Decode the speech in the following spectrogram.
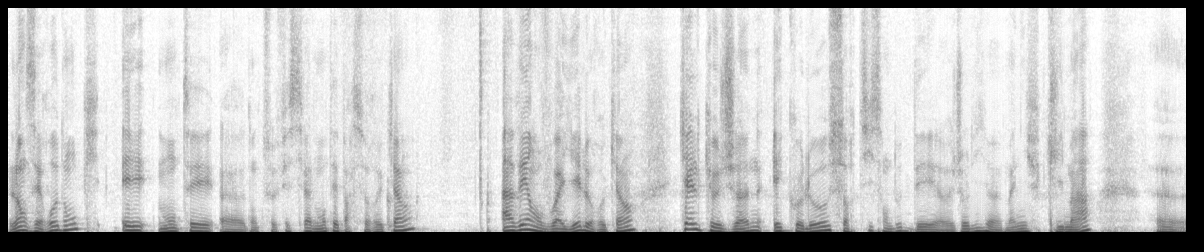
L'an zéro donc est monté, euh, donc ce festival monté par ce requin avait envoyé le requin quelques jeunes écolos sortis sans doute des euh, jolis euh, manifs climat. Euh,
